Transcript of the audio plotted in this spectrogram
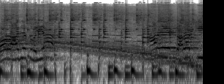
और राजेश भैया अरे घर की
